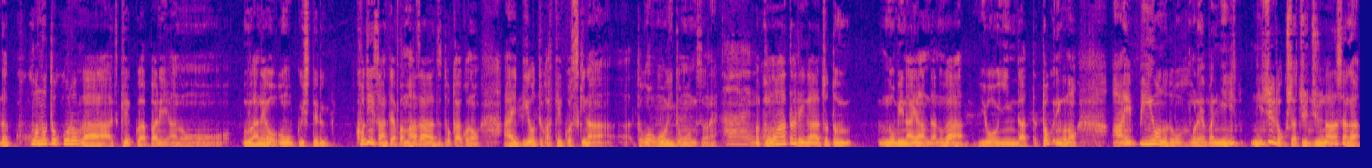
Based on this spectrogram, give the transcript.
だここのところが結構やっぱり、あの、上値を重くしてる。個人さんってやっぱマザーズとかこの IPO とか結構好きなところ多いと思うんですよね。はい、このあたりがちょっと伸び悩んだのが要因だった。特にこの IPO のところ、これやっぱり26社中17社が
